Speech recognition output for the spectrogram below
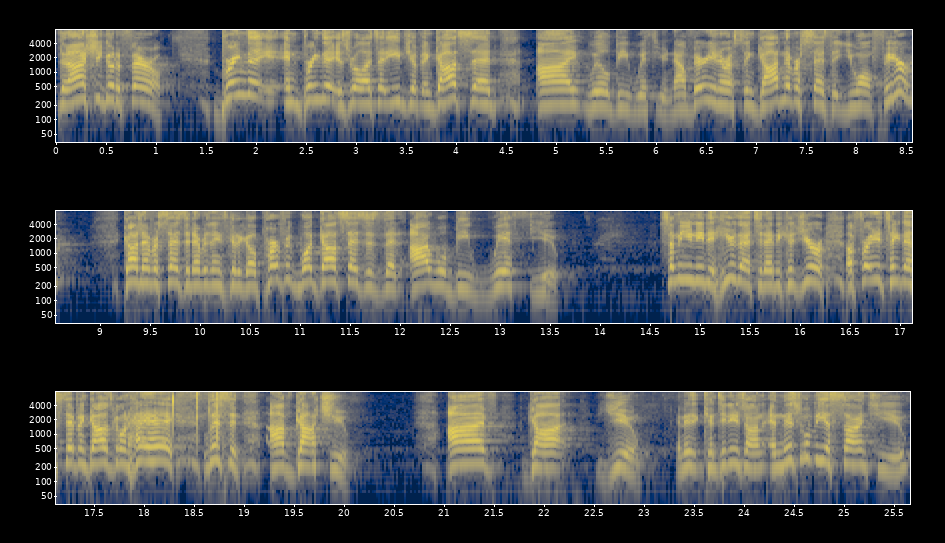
that I should go to Pharaoh? Bring the and bring the Israelites out of Egypt. And God said, I will be with you. Now, very interesting. God never says that you won't fear. God never says that everything's gonna go perfect. What God says is that I will be with you. Some of you need to hear that today because you're afraid to take that step, and God's going, hey, hey, listen, I've got you. I've got you. And it continues on, and this will be a sign to you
